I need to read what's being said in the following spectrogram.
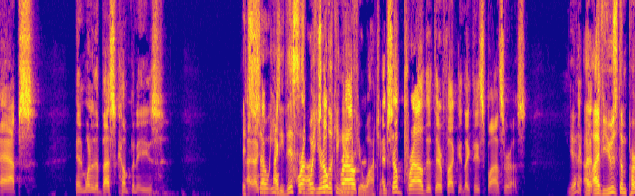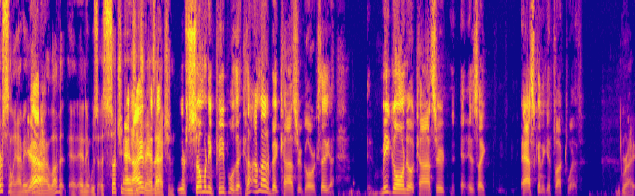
apps and one of the best companies. It's I- so I'm- I'm easy. This is what you're so looking at if you're watching. I'm so proud that they're fucking like they sponsor us. Yeah, Like I, I've used them personally. I mean, I, Yeah. mean, I love it, and it was a, such an and easy I, and I- transaction. there's so many people that I'm not a big concert goer because me going to a concert is like asking to get fucked with. right.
